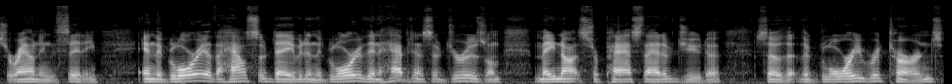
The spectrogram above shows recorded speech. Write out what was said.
surrounding the city, and the glory of the house of David and the glory of the inhabitants of Jerusalem may not surpass that of Judah, so that the glory returns.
